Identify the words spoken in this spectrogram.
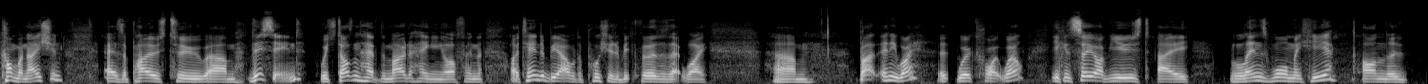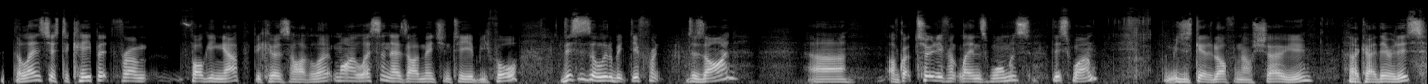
combination as opposed to um, this end, which doesn't have the motor hanging off. And I tend to be able to push it a bit further that way. Um, but anyway, it worked quite well. You can see I've used a lens warmer here on the, the lens just to keep it from fogging up because I've learnt my lesson as I mentioned to you before. This is a little bit different design. Uh, I've got two different lens warmers. This one, let me just get it off and I'll show you. Okay, there it is.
